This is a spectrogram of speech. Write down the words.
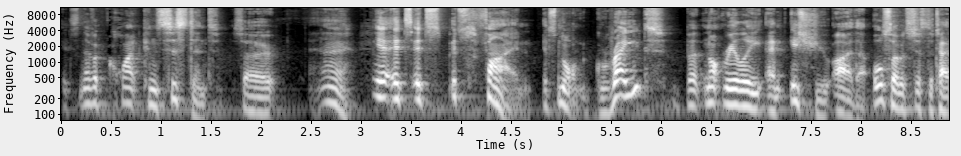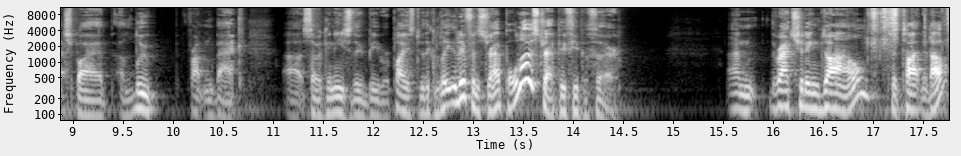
it's never quite consistent. So, eh. yeah, it's it's it's fine. It's not great, but not really an issue either. Also, it's just attached by a, a loop front and back, uh, so it can easily be replaced with a completely different strap or no strap if you prefer. And the ratcheting dial to tighten it up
